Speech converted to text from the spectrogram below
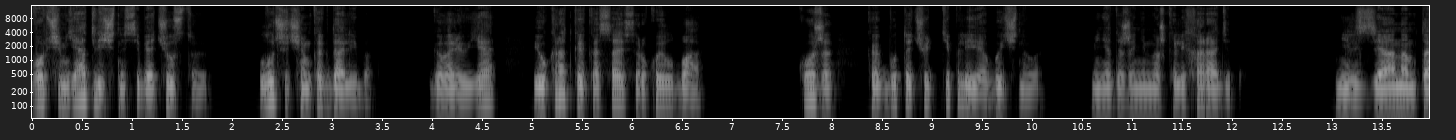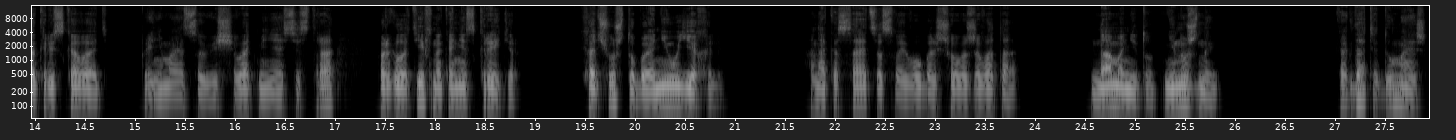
В общем, я отлично себя чувствую. Лучше, чем когда-либо. Говорю я и украдкой касаюсь рукой лба. Кожа как будто чуть теплее обычного. Меня даже немножко лихорадит. «Нельзя нам так рисковать», — принимается увещевать меня сестра, проглотив, наконец, крекер. «Хочу, чтобы они уехали». Она касается своего большого живота. «Нам они тут не нужны». «Когда, ты думаешь,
